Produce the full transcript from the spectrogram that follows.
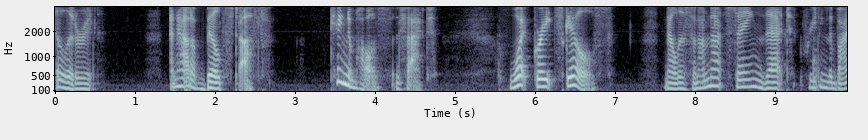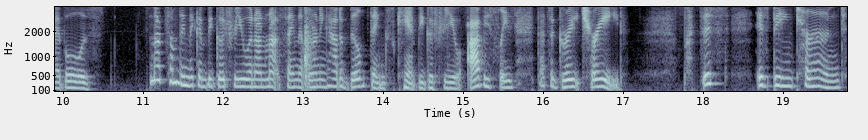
illiterate and how to build stuff. Kingdom halls, in fact. What great skills. Now, listen, I'm not saying that reading the Bible is not something that can be good for you. And I'm not saying that learning how to build things can't be good for you. Obviously, that's a great trade. But this is being turned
